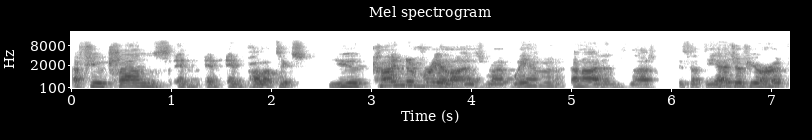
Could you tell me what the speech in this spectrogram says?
a few clans in, in, in politics, you kind of realize, right, we have an island that is at the edge of Europe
